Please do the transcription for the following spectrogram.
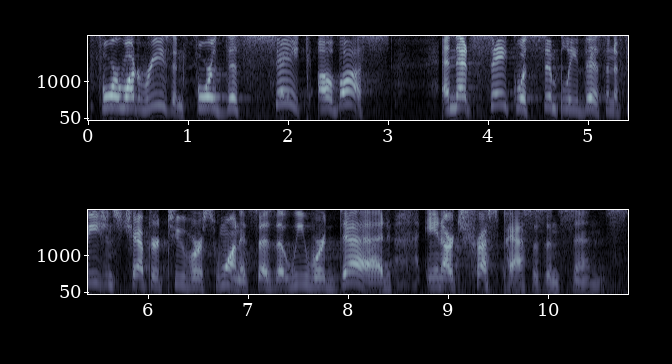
For what reason? For the sake of us. And that sake was simply this. In Ephesians chapter 2 verse 1, it says that we were dead in our trespasses and sins.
